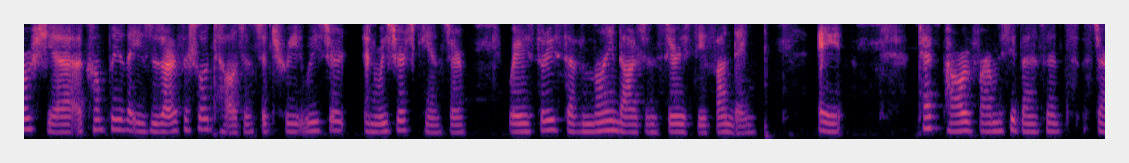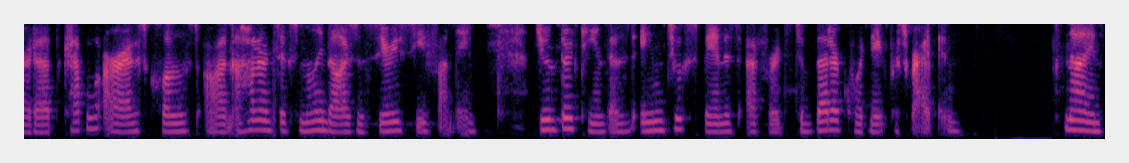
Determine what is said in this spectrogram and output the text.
Proscia, a company that uses artificial intelligence to treat research and research cancer, raised $37 million in Series C funding. Eight, tech powered pharmacy benefits startup Capital RX closed on $106 million in Series C funding June 13th as it aimed to expand its efforts to better coordinate prescribing. Nine,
